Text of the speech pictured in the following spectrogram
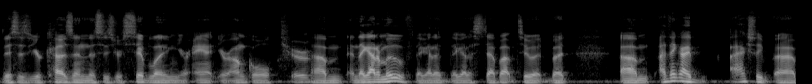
this is your cousin, this is your sibling, your aunt, your uncle, Sure. um, and they got to move. They got to they got to step up to it." But um, I think I, I actually uh,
